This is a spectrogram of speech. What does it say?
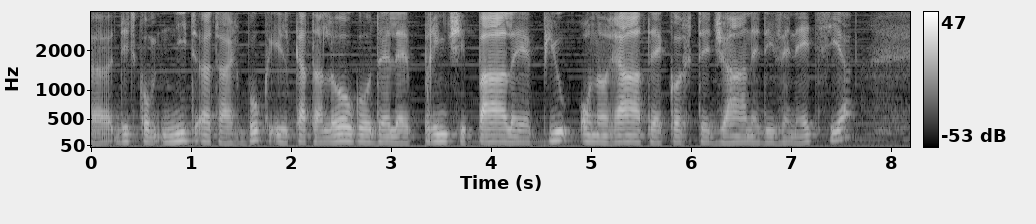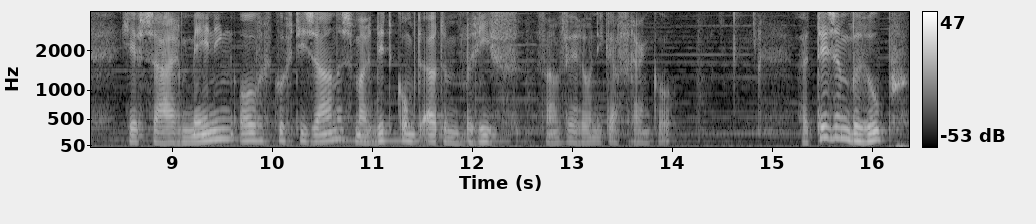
uh, dit komt niet uit haar boek Il catalogo delle principale più onorate cortegiane di Venezia geeft ze haar mening over courtisanes, maar dit komt uit een brief van Veronica Franco. Het is een beroep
